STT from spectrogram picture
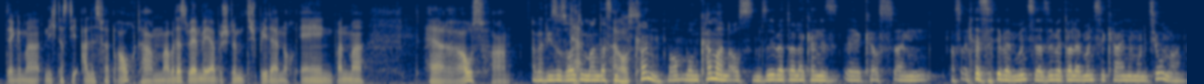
Ich denke mal nicht, dass die alles verbraucht haben. Aber das werden wir ja bestimmt später noch irgendwann mal herausfahren. Aber wieso sollte Ja, man das aus- nicht können? Warum, warum kann man aus einem Silberdollar keine, äh, aus, einem, aus einer Silbermünze, Silberdollarmünze keine Munition machen?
